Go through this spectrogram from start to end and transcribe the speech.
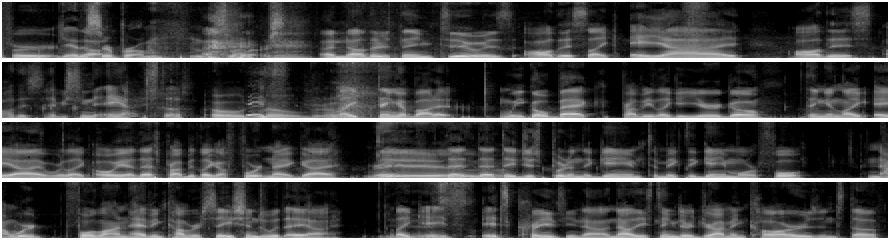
for Yeah, that's the- their problem. That's not ours. Another thing too is all this like AI, all this, all this. Have you seen the AI stuff? Oh It's- no, bro. Like, think about it. We go back probably like a year ago, thinking like AI, we're like, oh yeah, that's probably like a Fortnite guy, right? Yeah, that you that they just put in the game to make the game more full. Now we're full on having conversations with AI. Like Yes. it's it's crazy now. Now these things are driving cars and stuff.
